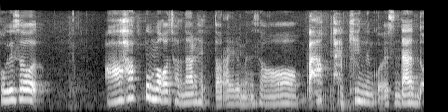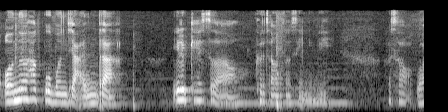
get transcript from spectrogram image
거기서 아 학부모가 전화를 했더라 이러면서 막 밝히는 거예요. 난 어느 학부모인지 안다 이렇게 했어요. 교장 선생님이. 그래서 와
